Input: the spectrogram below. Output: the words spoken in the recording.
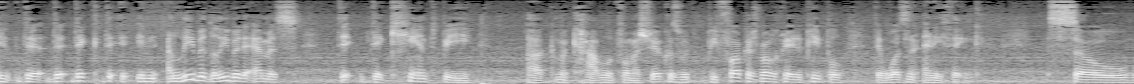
in Aliba, the Liba, the Emes, they can't be a makabel for Mashiach because before Kashbaruch created people, there wasn't anything. So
